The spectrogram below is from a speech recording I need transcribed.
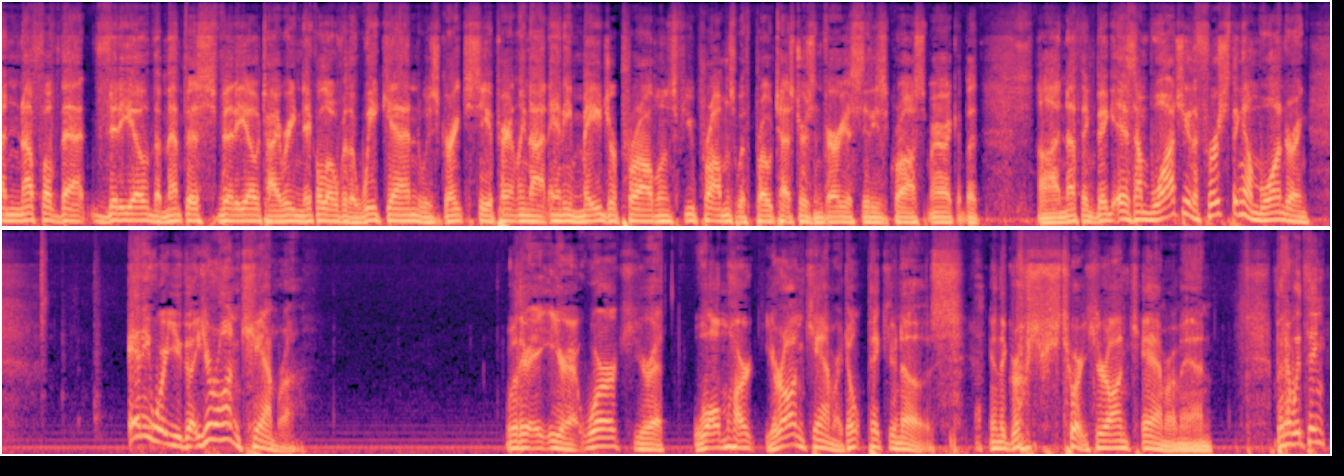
enough of that video, the Memphis video, Tyre Nickel over the weekend. Was great to see. Apparently, not any major problems. Few problems with protesters in various cities across America, but uh, nothing big. As I'm watching, the first thing I'm wondering, anywhere you go, you're on camera whether you're at work, you're at Walmart, you're on camera. Don't pick your nose. In the grocery store, you're on camera, man. But I would think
